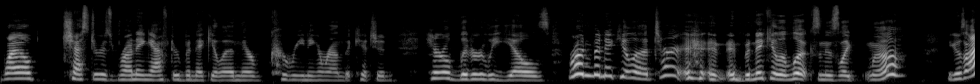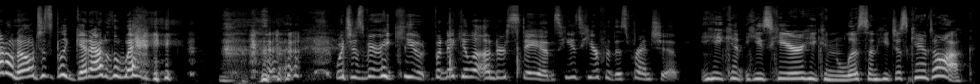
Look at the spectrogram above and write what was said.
While Chester is running after Bunnicula and they're careening around the kitchen, Harold literally yells, "Run, Bunnicula! Turn!" And, and Bunnicula looks and is like, "Huh?" He goes, "I don't know, just like get out of the way." Which is very cute. Bunnicula understands. He is here for this friendship. he can he's here he can listen he just can't talk.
